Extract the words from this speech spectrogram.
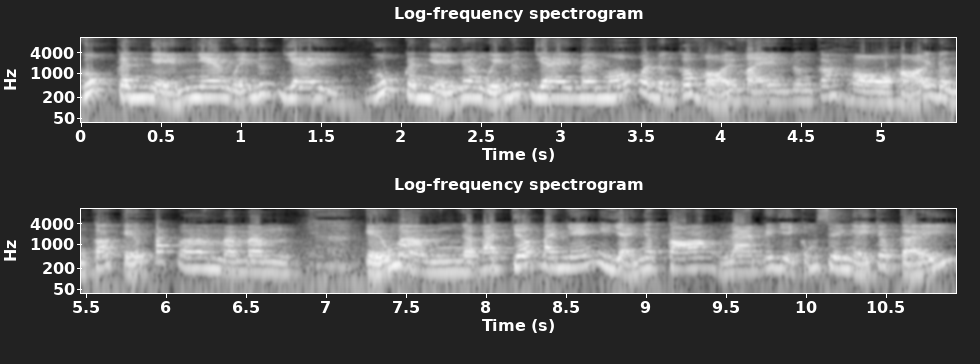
Rút kinh nghiệm nha Nguyễn Đức Dây rút kinh nghiệm nha Nguyễn Đức Dây mai mốt đừng có vội vàng đừng có hồ hỏi đừng có kiểu tắt mà, mà, mà kiểu mà ba chớp ba nhán như vậy nha con làm cái gì cũng suy nghĩ cho kỹ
